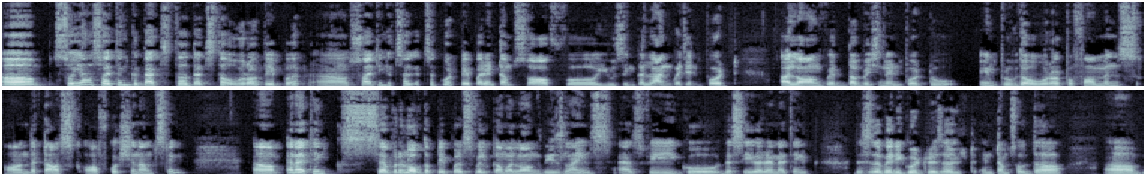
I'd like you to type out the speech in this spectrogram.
Um, so yeah, so I think that's the that's the overall paper. Uh, so I think it's a it's a good paper in terms of uh, using the language input along with the vision input to improve the overall performance on the task of question answering. Um, and I think several of the papers will come along these lines as we go this year. And I think this is a very good result in terms of the um,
